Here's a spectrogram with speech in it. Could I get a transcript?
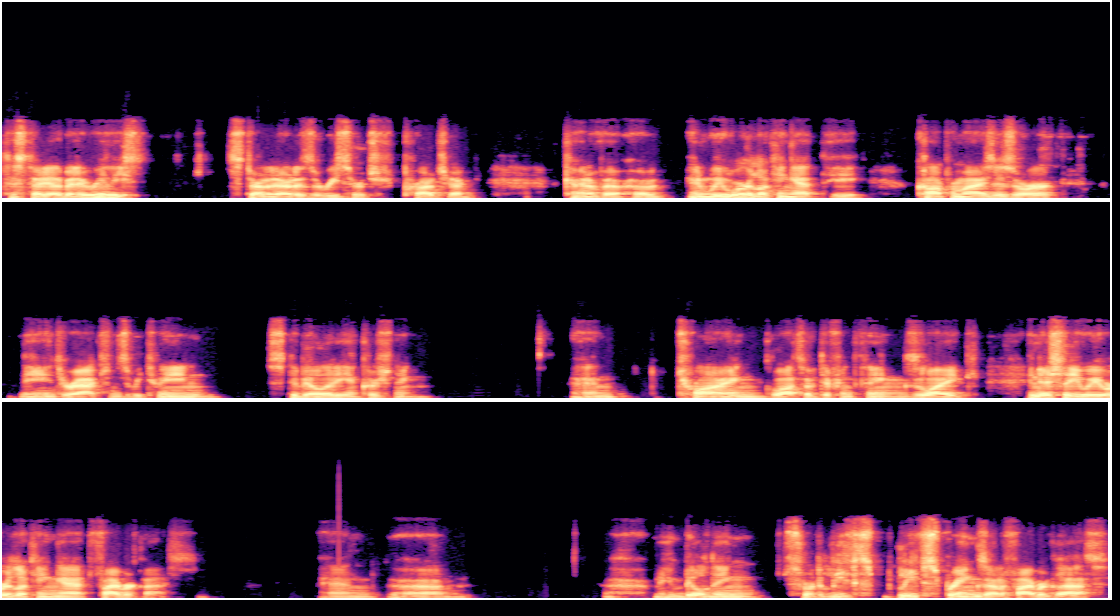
to study it. But it really started out as a research project, kind of a, a and we were looking at the compromises or the interactions between stability and cushioning and trying lots of different things like initially we were looking at fiberglass and um, uh, building sort of leaf leaf springs out of fiberglass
